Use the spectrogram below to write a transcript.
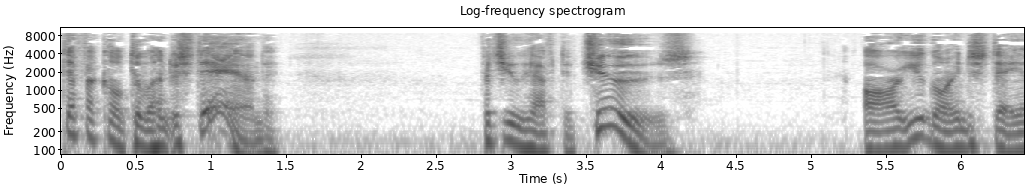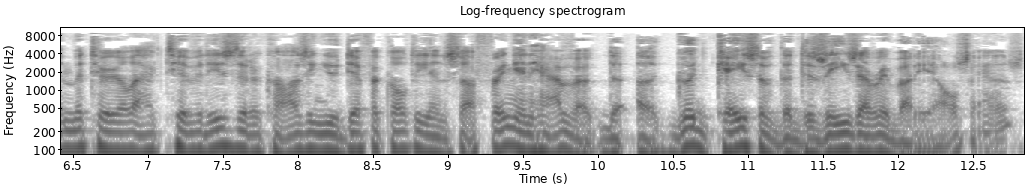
difficult to understand. But you have to choose. Are you going to stay in material activities that are causing you difficulty and suffering and have a, a good case of the disease everybody else has?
